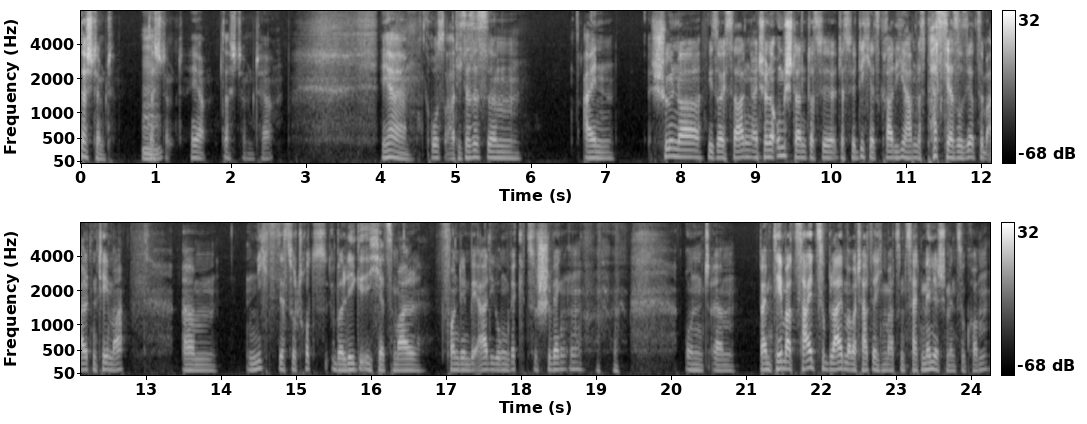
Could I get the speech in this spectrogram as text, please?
Das stimmt. Mhm. Das stimmt. Ja, das stimmt, ja. Ja, großartig. Das ist ähm, ein schöner, wie soll ich sagen, ein schöner Umstand, dass wir, dass wir dich jetzt gerade hier haben. Das passt ja so sehr zum alten Thema. Ähm, nichtsdestotrotz überlege ich jetzt mal von den Beerdigungen wegzuschwenken und ähm, beim Thema Zeit zu bleiben, aber tatsächlich mal zum Zeitmanagement zu kommen.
